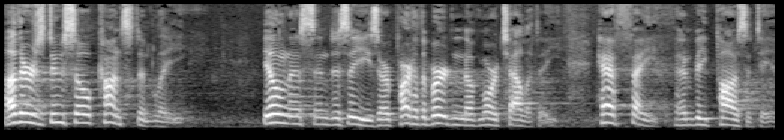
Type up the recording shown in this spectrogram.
Others do so constantly. Illness and disease are part of the burden of mortality. Have faith and be positive.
